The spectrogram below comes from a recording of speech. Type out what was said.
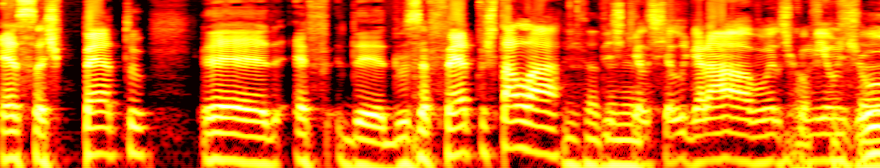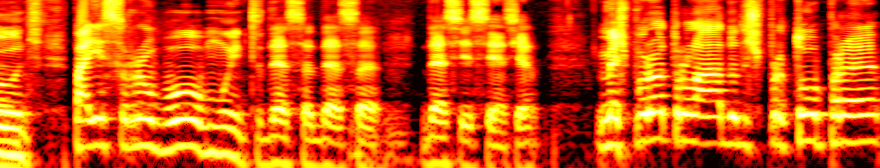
esse aspecto eh, de, dos afetos está lá. Exatamente. Diz que eles se alegravam, eles comiam juntos. Pá, isso roubou muito dessa, dessa, dessa essência. Mas, por outro lado, despertou para,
